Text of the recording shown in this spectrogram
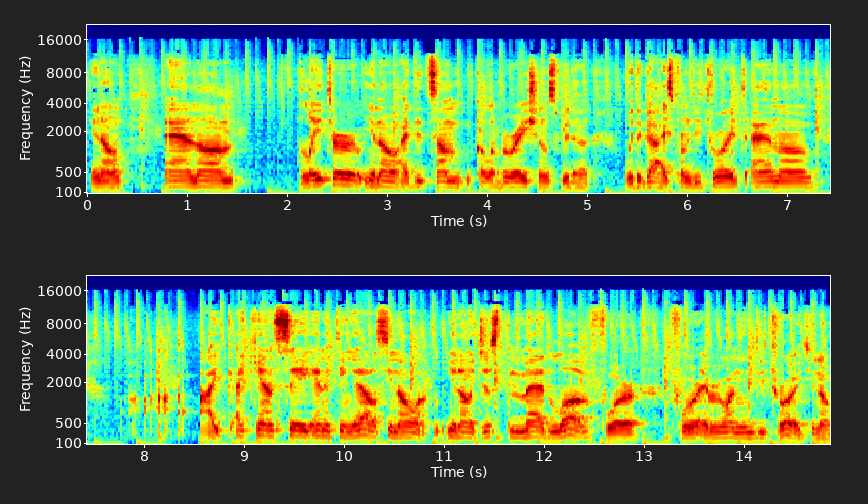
you know. And um, later, you know, I did some collaborations with the with the guys from Detroit, and um, I, I can't say anything else. You know, you know, just mad love for for everyone in Detroit. You know,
